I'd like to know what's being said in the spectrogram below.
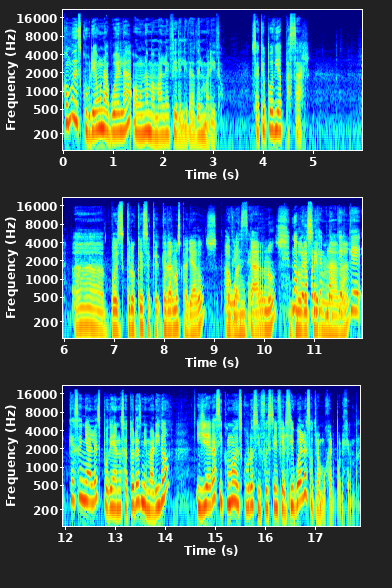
¿cómo descubría una abuela o una mamá la infidelidad del marido? O sea, ¿qué podía pasar? Ah, pues creo que se quedarnos callados, aguantarnos. No, no, pero por ejemplo, ¿qué, qué, señales podían? O sea, tú eres mi marido, y llegas y cómo descubro si fuiste infiel. Si hueles a otra mujer, por ejemplo.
